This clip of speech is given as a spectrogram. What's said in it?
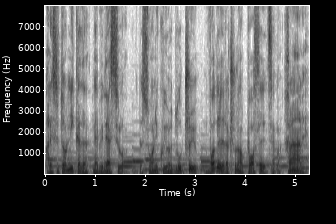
Ali se to nikada ne bi desilo da su oni koji odlučuju vodili računa o posledicama hrane,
